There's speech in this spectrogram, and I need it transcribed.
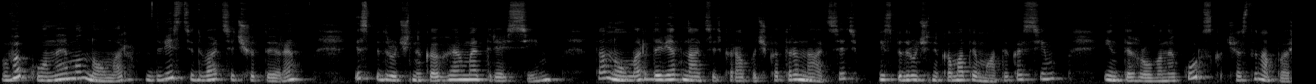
Виконуємо номер 224 із підручника Геометрія 7 та номер 19.13 із підручника Математика 7, інтегрований курс, частина 1.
